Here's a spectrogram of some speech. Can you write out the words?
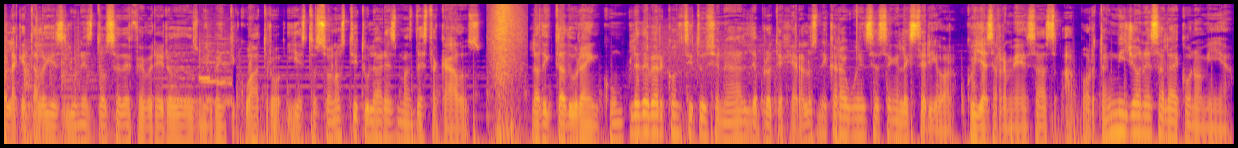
Hola, ¿qué tal? Hoy es lunes 12 de febrero de 2024 y estos son los titulares más destacados. La dictadura incumple deber constitucional de proteger a los nicaragüenses en el exterior, cuyas remesas aportan millones a la economía.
